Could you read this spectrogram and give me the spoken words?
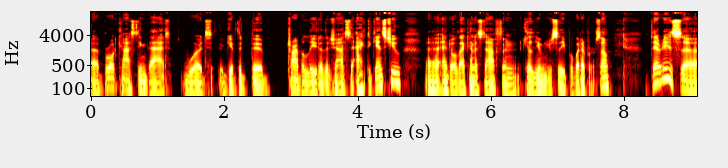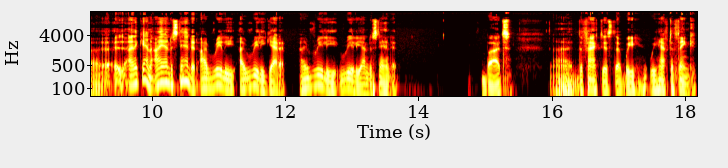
Uh, broadcasting that would give the, the tribal leader the chance to act against you uh, and all that kind of stuff and kill you in your sleep or whatever. So there is, uh, and again, I understand it. I really, I really get it. I really, really understand it. But uh, the fact is that we we have to think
